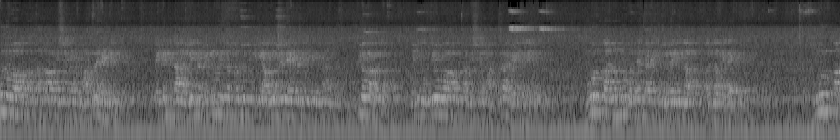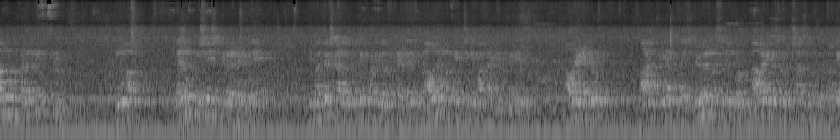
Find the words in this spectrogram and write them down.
ಅನುಕೂಲವಾಗುವಂತಹ ವಿಷಯಗಳನ್ನು ಮಾತ್ರ ಹೇಳ್ತೀನಿ. ಯಾಕೆಂದರೆ ನಾನು ಅಲ್ಲಿಂದ ಬೆಂಗಳೂರಿಂದ ಆಲೋಚನೆ ನಾನು ಉಪಯೋಗ ಆಗಲ್ಲ. ನಿಮಗೆ ಉಪಯೋಗ ಆಗುವಂಥ ವಿಷಯ ಮಾತ್ರ ಹೇಳ್ತೀನಿ. ಮೂರು ಕಾನೂನು ಒಂದನೇ ತಾರೀಕು ಜುಲೈಯಿಂದ ಬಂದಾಗಿದೆ ಮೂರು ಕಾನೂನುಗಳಲ್ಲಿ ಇರುವ ಕೆಲವು ವಿಶೇಷತೆಗಳನ್ನು ಹೇಳ್ತೀನಿ ನಿಮ್ಮ ಅಧ್ಯಕ್ಷರಾದ ಗುರುದೀಪ್ ಪಾಟೀಲ್ ಅವರು ಹೇಳಿದ್ರೆ ಯಾವುದರ ಬಗ್ಗೆ ಹೆಚ್ಚಿಗೆ ಮಾತಾಡಿ ಅಂತ ಹೇಳಿ ಅವ್ರು ಹೇಳಿದ್ರು ಭಾರತೀಯ ಕ್ರಿಮಿನಲ್ ಪ್ರೊಸೀಜರ್ ಕೋಡ್ ನಾಗರಿಕ ಸುರಕ್ಷಾ ಸಂಸ್ಥೆಯ ಬಗ್ಗೆ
